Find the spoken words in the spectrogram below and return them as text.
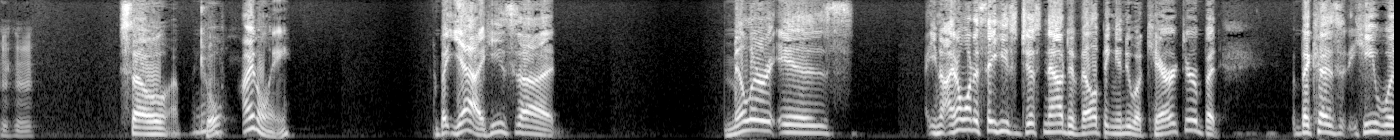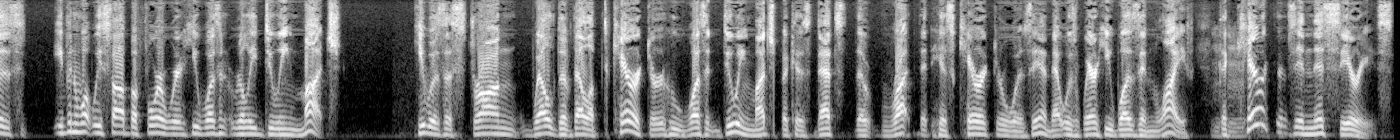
Mhm. So Cool. Finally, but yeah, he's uh, Miller is. You know, I don't want to say he's just now developing into a character, but because he was even what we saw before, where he wasn't really doing much. He was a strong, well-developed character who wasn't doing much because that's the rut that his character was in. That was where he was in life. The Mhm. characters in this series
